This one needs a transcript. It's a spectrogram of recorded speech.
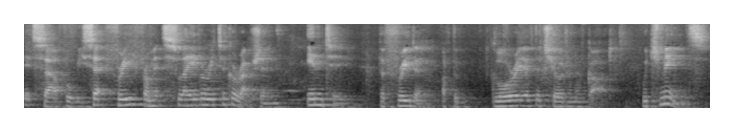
itself will be set free from its slavery to corruption into the freedom of the glory of the children of God, which means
